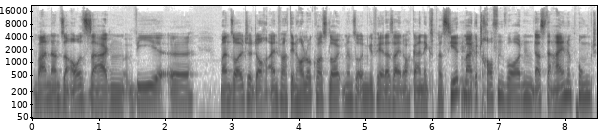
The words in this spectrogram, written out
waren dann so Aussagen wie, äh, man sollte doch einfach den Holocaust leugnen, so ungefähr, da sei doch gar nichts passiert, mhm. mal getroffen worden. Das ist der eine Punkt.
